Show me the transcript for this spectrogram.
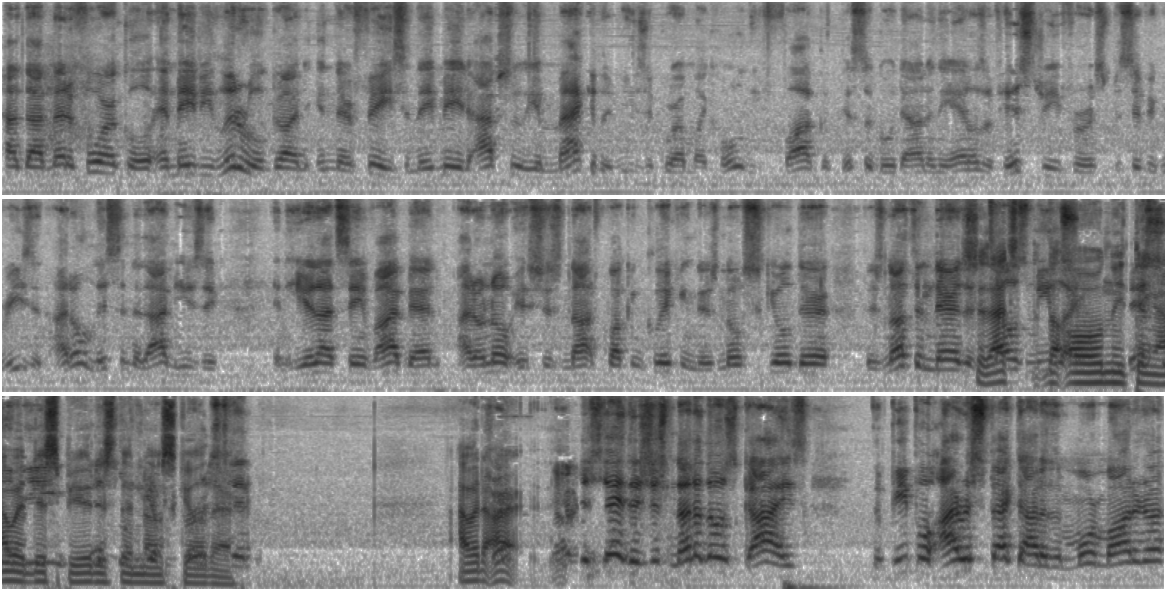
had that metaphorical and maybe literal gun in their face, and they've made absolutely immaculate music. Where I'm like, holy fuck, like, this will go down in the annals of history for a specific reason. I don't listen to that music and hear that same vibe, man. I don't know. It's just not fucking clicking. There's no skill there. There's nothing there that so that's tells me the like, only thing I would be, dispute is the no skill person. there. I would. Sure. I, am just saying, there's just none of those guys. The people I respect out of the more modern, uh,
